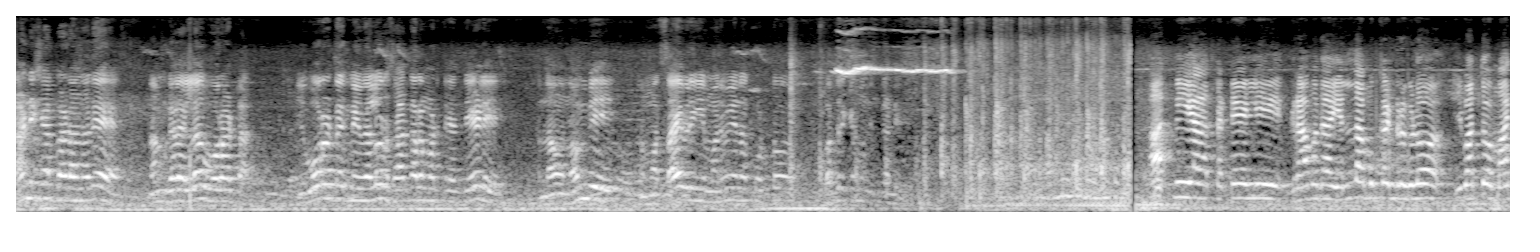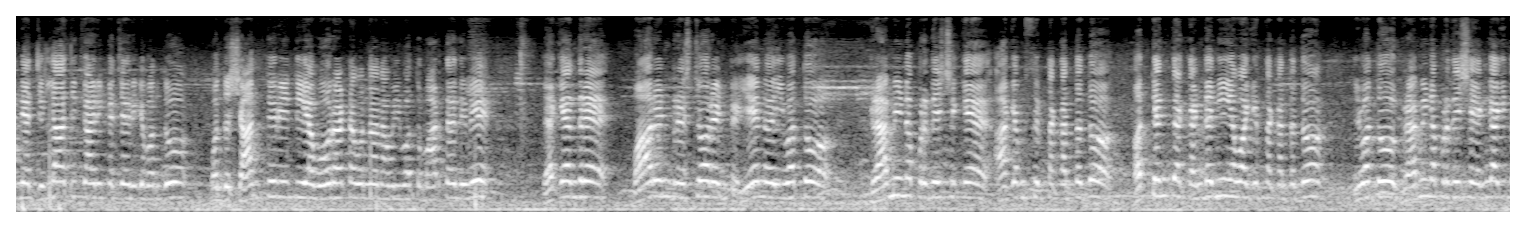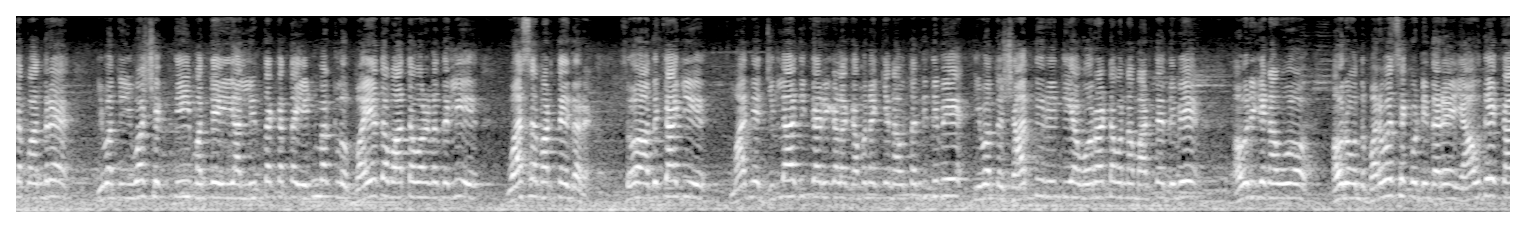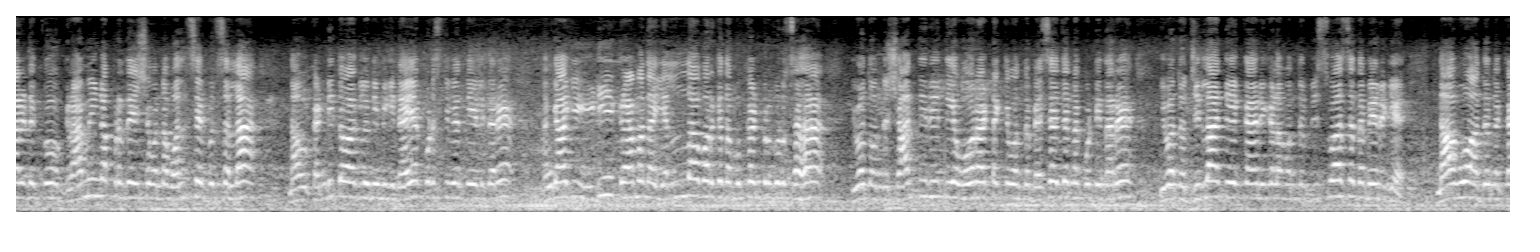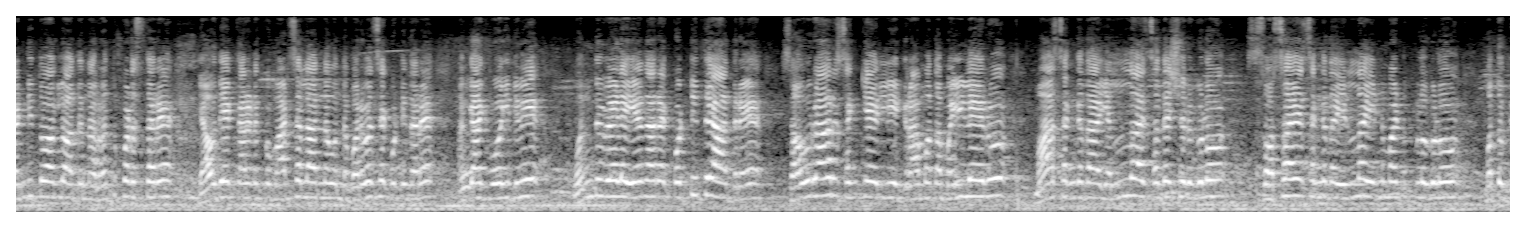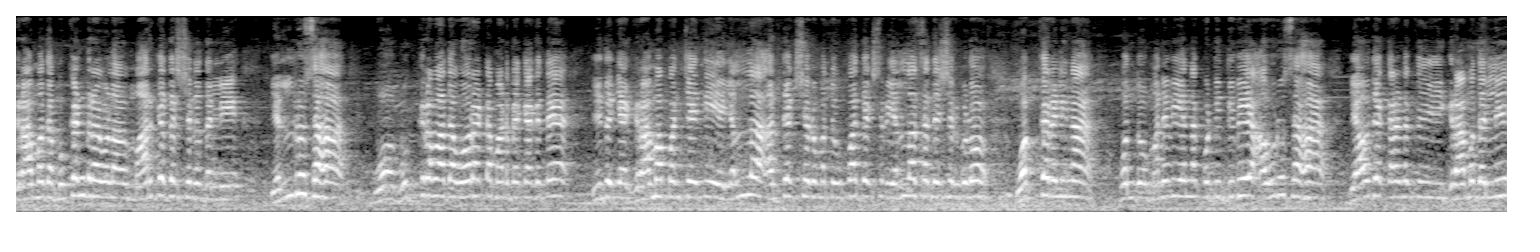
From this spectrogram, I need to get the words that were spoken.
Brandy shop ಬೇಡ ಅನ್ನೋದೇ ನಮ್ಗೆಲ್ಲ ಹೋರಾಟ. ಈ ಹೋರಾಟಕ್ಕೆ ನೀವೆಲ್ಲರೂ ಸಹಕಾರ ಮಾಡ್ತೀರಿ ಅಂತ ಹೇಳಿ ನಾವು ನಂಬಿ ನಮ್ಮ ಸಾಹೇಬರಿಗೆ ಮನವಿಯನ್ನು ಕೊಟ್ಟು ಪತ್ರಿಕೆ ನಿಂತ್ಕೊಂಡಿದ್ದೀವಿ. ಆತ್ಮೀಯ ತಟ್ಟೆಹಳ್ಳಿ ಗ್ರಾಮದ ಎಲ್ಲ ಮುಖಂಡರುಗಳು ಇವತ್ತು ಮಾನ್ಯ ಜಿಲ್ಲಾಧಿಕಾರಿ ಕಚೇರಿಗೆ ಬಂದು ಒಂದು ಶಾಂತಿ ರೀತಿಯ ಹೋರಾಟವನ್ನ ನಾವು ಇವತ್ತು ಮಾಡ್ತಾ ಇದ್ದೀವಿ. ಯಾಕೆಂದ್ರೆ ಬಾರ್ ಅಂಡ್ ರೆಸ್ಟೋರೆಂಟ್ ಏನು ಇವತ್ತು ಗ್ರಾಮೀಣ ಪ್ರದೇಶಕ್ಕೆ ಆಗಮಿಸಿರ್ತಕ್ಕಂಥದ್ದು ಅತ್ಯಂತ ಖಂಡನೀಯವಾಗಿರ್ತಕ್ಕಂಥದ್ದು. ಇವತ್ತು ಗ್ರಾಮೀಣ ಪ್ರದೇಶ ಹೆಂಗಾಗಿತ್ತಪ್ಪ ಅಂದ್ರೆ, ಇವತ್ತು ಯುವ ಶಕ್ತಿ ಮತ್ತೆ ಅಲ್ಲಿರ್ತಕ್ಕಂಥ ಹೆಣ್ಮಕ್ಳು ಭಯದ ವಾತಾವರಣದಲ್ಲಿ ವಾಸ ಮಾಡ್ತಾ ಇದ್ದಾರೆ. ಸೊ ಅದಕ್ಕಾಗಿ ಮಾನ್ಯ ಜಿಲ್ಲಾಧಿಕಾರಿಗಳ ಗಮನಕ್ಕೆ ನಾವು ತಂದಿದ್ದೀವಿ. ಇವತ್ತು ಶಾಂತಿ ರೀತಿಯ ಹೋರಾಟವನ್ನ ಮಾಡ್ತಾ ಇದ್ದೀವಿ. ಅವರಿಗೆ ನಾವು, ಅವರು ಒಂದು ಭರವಸೆ ಕೊಟ್ಟಿದ್ದಾರೆ. ಯಾವುದೇ ಕಾರಣಕ್ಕೂ ಗ್ರಾಮೀಣ ಪ್ರದೇಶವನ್ನ ವಲಸೆ ಎಬ್ಬಿಸಲ್ಲ ನಾವು ಖಂಡಿತವಾಗ್ಲೂ ನಿಮಗೆ ನ್ಯಾಯ ಕೊಡಿಸ್ತೀವಿ ಅಂತ ಹೇಳಿದ್ದಾರೆ. ಹಂಗಾಗಿ ಇಡೀ ಗ್ರಾಮದ ಎಲ್ಲ ವರ್ಗದ ಮುಖಂಡರುಗಳು ಸಹ ಇವತ್ತೊಂದು ಶಾಂತಿ ರೀತಿಯ ಹೋರಾಟಕ್ಕೆ ಒಂದು ಮೆಸೇಜ್ ಅನ್ನು ಕೊಟ್ಟಿದ್ದಾರೆ. ಇವತ್ತು ಜಿಲ್ಲಾಧಿಕಾರಿಗಳ ಒಂದು ವಿಶ್ವಾಸದ ಮೇರೆಗೆ ನಾವು ಅದನ್ನು ಖಂಡಿತವಾಗ್ಲೂ ಅದನ್ನು ರದ್ದುಪಡಿಸ್ತಾರೆ. ಯಾವುದೇ ಕಾರಣಕ್ಕೂ ಮಾಡಿಸಲ್ಲ ಅನ್ನೋ ಒಂದು ಭರವಸೆ ಕೊಟ್ಟಿದ್ದಾರೆ. ಹಂಗಾಗಿ ಹೋಗಿದ್ವಿ. ಒಂದು ವೇಳೆ ಏನಾರ ಕೊಟ್ಟಿದ್ದೇ ಆದ್ರೆ ಸಾವಿರಾರು ಸಂಖ್ಯೆಯಲ್ಲಿ ಗ್ರಾಮದ ಮಹಿಳೆಯರು, ಮಹಾಸಂಘದ ಎಲ್ಲ ಸದಸ್ಯರುಗಳು ಸ್ವಸಹಾಯ ಸಂಘದ ಎಲ್ಲ ಹೆಣ್ಮಕ್ಳುಗಳು ಮತ್ತು ಗ್ರಾಮದ ಮುಖಂಡರುಗಳ ಮಾರ್ಗದರ್ಶನದಲ್ಲಿ ಎಲ್ಲರೂ ಸಹ ಉಗ್ರವಾದ ಹೋರಾಟ ಮಾಡಬೇಕಾಗುತ್ತೆ. ಇದಕ್ಕೆ ಗ್ರಾಮ ಪಂಚಾಯತಿ ಎಲ್ಲ ಅಧ್ಯಕ್ಷರು ಮತ್ತು ಉಪಾಧ್ಯಕ್ಷರು ಎಲ್ಲ ಸದಸ್ಯರುಗಳು ಒಕ್ಕರಳಿನ ಒಂದು ಮನವಿಯನ್ನ ಕೊಟ್ಟಿದ್ದೀವಿ. ಅವರು ಸಹ ಯಾವುದೇ ಕಾರಣಕ್ಕೂ ಈ ಗ್ರಾಮದಲ್ಲಿ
